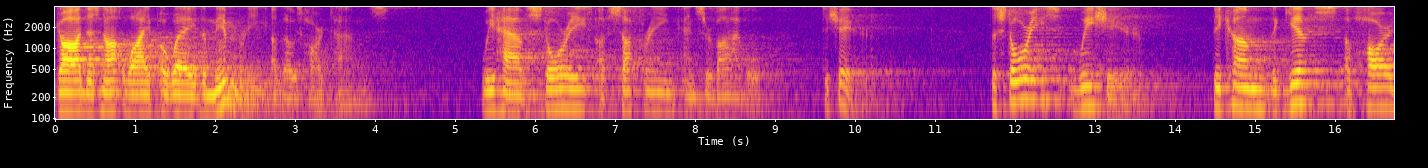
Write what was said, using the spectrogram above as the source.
God does not wipe away the memory of those hard times. We have stories of suffering and survival to share. The stories we share become the gifts of hard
